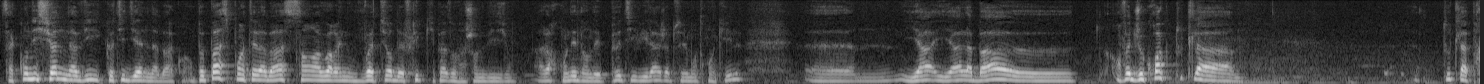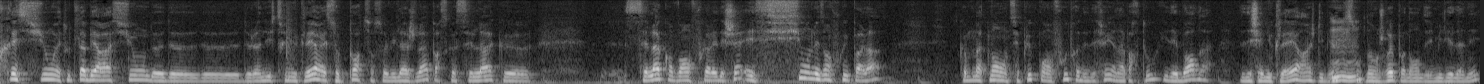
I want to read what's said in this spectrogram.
ça conditionne la vie quotidienne là-bas. On ne peut pas se pointer là-bas sans avoir une voiture de flic qui passe dans un champ de vision. Alors qu'on est dans des petits villages absolument tranquilles. Euh, Il y a, y a là-bas... euh, en fait, je crois que toute la toute la pression et toute l'aberration de, de- de- l'industrie nucléaire, elle se porte sur ce village-là parce que c'est là que c'est là qu'on va enfouir les déchets. Et si on ne les enfouit pas là, comme maintenant on ne sait plus quoi en foutre des déchets, il y en a partout, ils débordent, des déchets nucléaires, hein, je dis bien, qui Mhm. sont dangereux pendant des milliers d'années.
